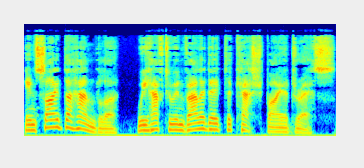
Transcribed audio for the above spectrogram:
Inside the handler, we have to invalidate the cache by address.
